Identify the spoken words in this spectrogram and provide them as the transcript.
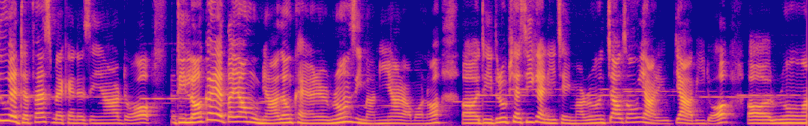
သူ့ရဲ့ defense mechanism ကတော့ဒီ locket ရဲ့တက်ရောက်မှုအများဆုံးခံရတဲ့ Ron စီမှာမြင်ရတာပေါ့နော်။အာဒီသူတို့ဖျက်ဆီးကန်နေတဲ့အချိန်မှာ Ron ကြောက်ဆုံးຢာတွေကိုပြပြီးတော့အာ Ron က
